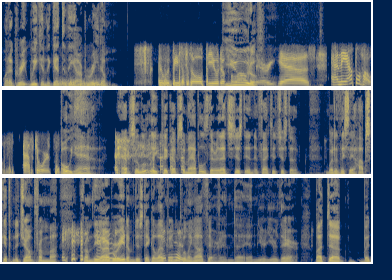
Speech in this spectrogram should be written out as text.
what a great weekend to get to the Arboretum. It would be so beautiful. Beautiful. there. Yes. And the apple house afterwards. Oh yeah. Absolutely. Pick up some apples there. That's just in, in fact it's just a what do they say? A hop, skip, and a jump from uh, from the arboretum. Just take a left it and is. pulling out there, and uh, and you're you're there. But uh, but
